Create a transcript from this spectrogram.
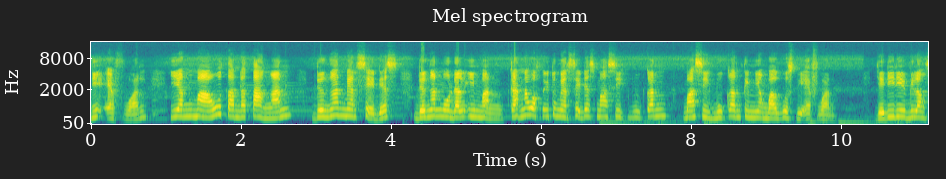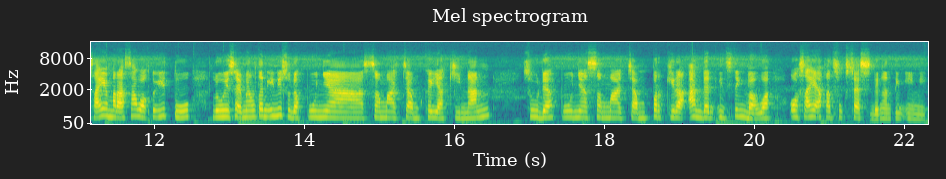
di F1 yang mau tanda tangan dengan Mercedes dengan modal iman. Karena waktu itu Mercedes masih bukan masih bukan tim yang bagus di F1. Jadi dia bilang saya merasa waktu itu Lewis Hamilton ini sudah punya semacam keyakinan sudah punya semacam perkiraan dan insting bahwa oh saya akan sukses dengan tim ini.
